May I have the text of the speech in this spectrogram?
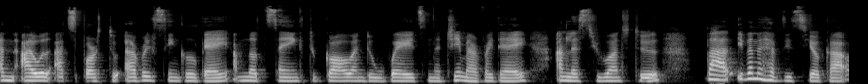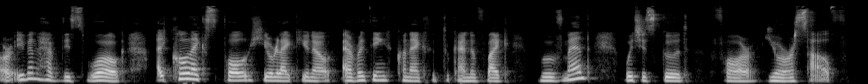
and I will add sport to every single day. I'm not saying to go and do weights in the gym every day unless you want to, but even I have this yoga or even have this walk, I call like sport here, like, you know, everything connected to kind of like movement, which is good for yourself.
